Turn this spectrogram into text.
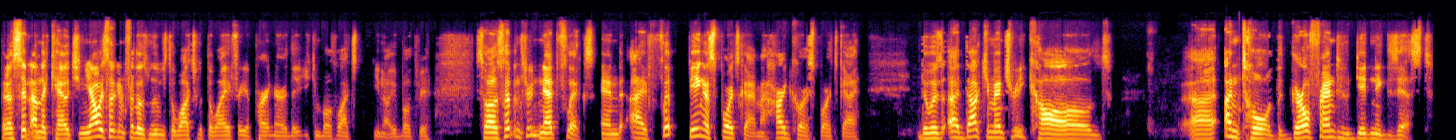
but I was sitting on the couch and you're always looking for those movies to watch with the wife or your partner that you can both watch, you know, you both. Re- so I was flipping through Netflix and I flipped, being a sports guy, I'm a hardcore sports guy. There was a documentary called uh, Untold, the girlfriend who didn't exist.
